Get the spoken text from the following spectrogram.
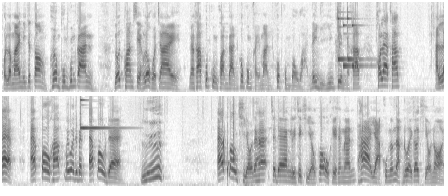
ผลไม้นี้จะต้องเพิ่มภูมิคุ้มกัน ลดความเสี่ยงโรคหัวใจนะครับควบคุมความดันควบคุมไขมัน ควบคุมเบาหวานได้ดียิ่งขึ้นนะครับข้อแรกครับ อันแรกแอปเปิลครับไม่ว่าจะเป็นแอปเปิลแดง หรือแอปเปิลเขียวนะฮะจะแดงหรือจะเขียวก็โอเคทั้งนั้น ถ้าอยากคุมน้ำหนักด้วยก็เขียวหน่อย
